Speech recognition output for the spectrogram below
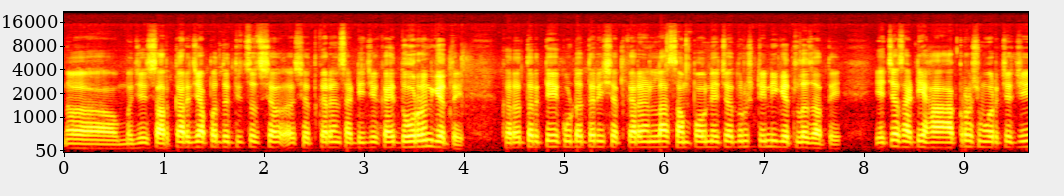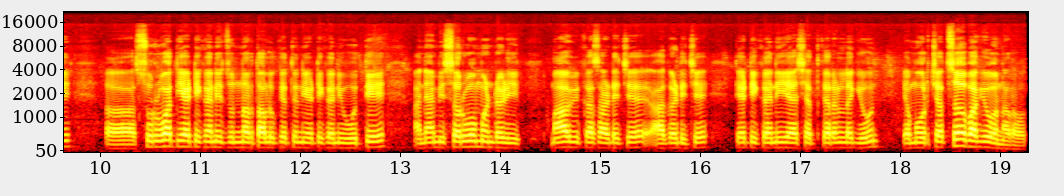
म्हणजे सरकार ज्या पद्धतीचं श शेतकऱ्यांसाठी जे काही धोरण घेते खरं तर ते कुठंतरी शेतकऱ्यांना संपवण्याच्या दृष्टीने घेतलं जाते. याच्यासाठी हा आक्रोश मोर्चाची सुरुवात या ठिकाणी जुन्नर तालुक्यातून या ठिकाणी होते आणि आम्ही सर्व मंडळी महाविकास आघाडीचे आघाडीचे त्या ठिकाणी या शेतकऱ्यांना घेऊन या मोर्चात सहभागी होणार आहोत.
